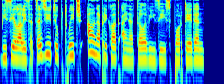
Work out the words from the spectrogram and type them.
Vysielali sa cez YouTube, Twitch, ale napríklad aj na televízii Sport 1.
